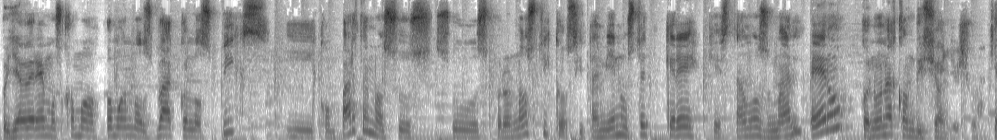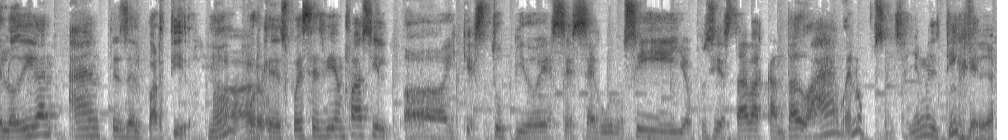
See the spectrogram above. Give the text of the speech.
pues ya veremos cómo, cómo nos va con los picks y compártanos sus, sus pronósticos si también usted cree que estamos mal, pero con una condición, Joshua, que lo digan antes del partido, ¿no? Porque después es bien fácil, ay, qué estúpido ese segurucillo, pues si estaba cantado, ah, bueno, pues enséñame el ticket,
